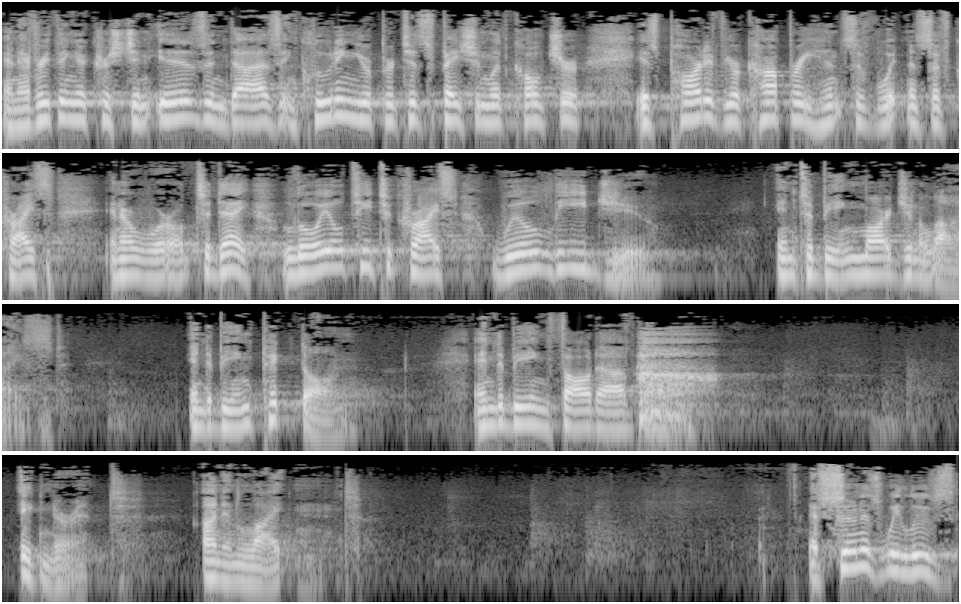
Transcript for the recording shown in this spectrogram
And everything a Christian is and does, including your participation with culture, is part of your comprehensive witness of Christ in our world today. Loyalty to Christ will lead you into being marginalized, into being picked on, into being thought of ignorant, unenlightened. As soon as we lose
